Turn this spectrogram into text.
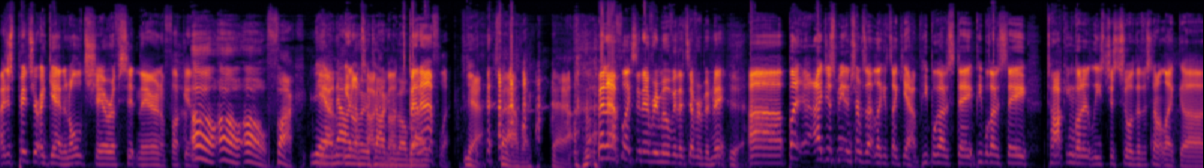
I just picture again an old sheriff sitting there in a fucking Oh, oh, oh, fuck. Yeah, now you I know what you're talking about. Ben Affleck. Yeah, it's Ben Affleck. Yeah. Ben Affleck's in every movie that's ever been made. Yeah. Uh, but I just mean in terms of like it's like yeah, people got to stay. People got to stay talking about it at least just so that it's not like uh.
